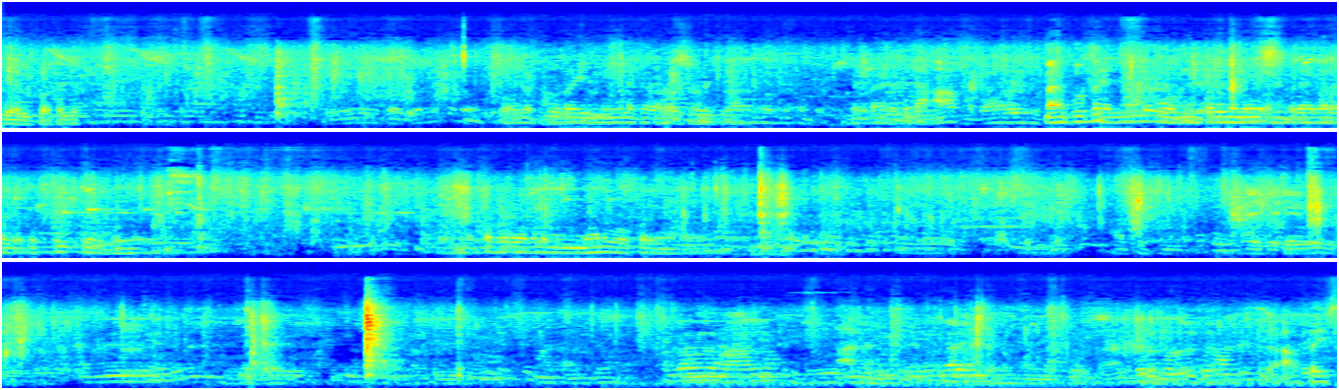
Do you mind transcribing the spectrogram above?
ജയിൽക്കോട്ടെ മെഹബൂബ് ഒമ്പത് മണി ഒമ്പതേകാലത്ത് തീർക്കുന്നു ഇന്നത്തെ പരിപാടികൾ മിന്നാണ് പോക്കുറങ്ങുന്നത് ആ പൈസ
